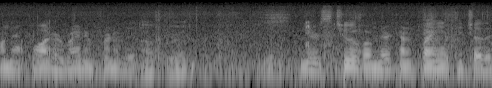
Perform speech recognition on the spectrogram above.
on that water right in front of it. Oh, for real? There's two of them. They're kind of playing with each other.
